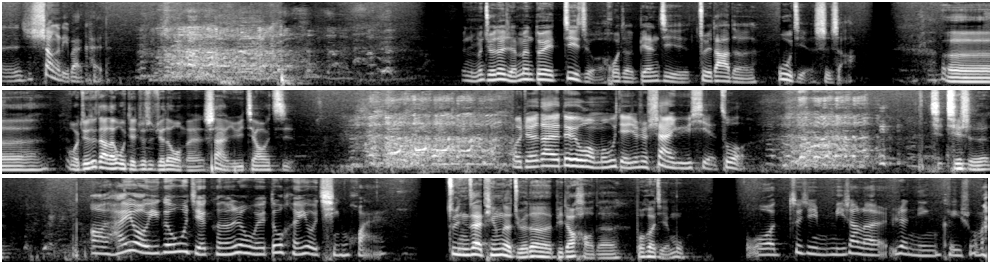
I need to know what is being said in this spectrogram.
嗯、上个礼拜开的。你们觉得人们对记者或者编辑最大的误解是啥？呃，我觉得最大的误解就是觉得我们善于交际。我觉得大家对于我们误解就是善于写作。其其实哦，还有一个误解，可能认为都很有情怀。最近在听的觉得比较好的播客节目，我最近迷上了任宁，可以说吗？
